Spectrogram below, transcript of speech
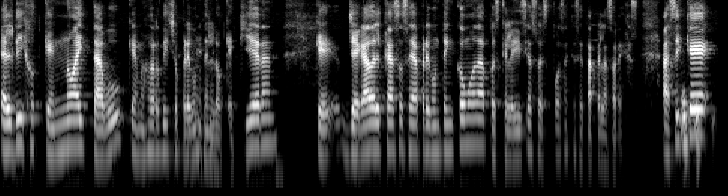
Él dijo que no hay tabú, que mejor dicho, pregunten lo que quieran que llegado el caso sea pregunta incómoda, pues que le dice a su esposa que se tape las orejas. Así que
